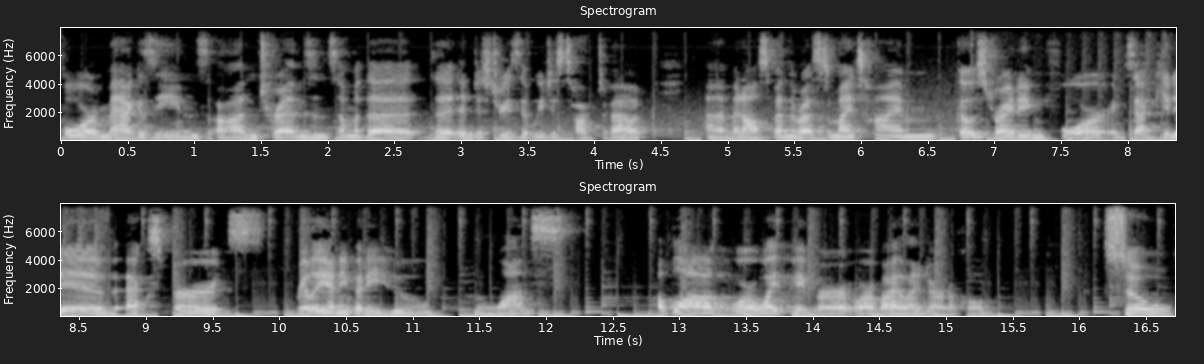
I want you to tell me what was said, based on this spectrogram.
for magazines on trends in some of the, the industries that we just talked about. Um, and I'll spend the rest of my time ghostwriting for executive, experts, really anybody who, who wants a blog or a white paper or a bylined article. So,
